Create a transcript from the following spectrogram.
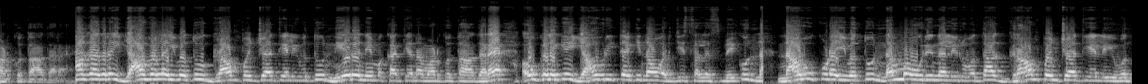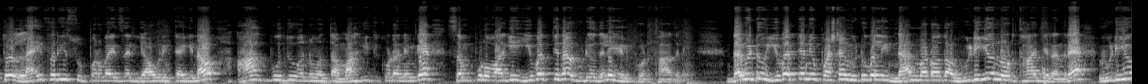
ಮಾಡ್ಕೋತಾ ಇದ್ದಾರೆ. ಹಾಗಾದ್ರೆ ಯಾವೆಲ್ಲ ಇವತ್ತು ಗ್ರಾಮ ಪಂಚಾಯತಿಯಲ್ಲಿ ಇವತ್ತು ನೇರ ನೇಮಕಾತಿಯನ್ನ ಮಾಡ್ಕೋತಾ ಇದ್ದಾರೆ? ಅವುಗಳಿಗೆ ಯಾವ ರೀತಿಯಾಗಿ ನಾವು ಅರ್ಜಿ ಸಲ್ಲಿಸಬೇಕು? ನಾವು ಕೂಡ ಇವತ್ತು ನಮ್ಮ ಊರಿನಲ್ಲಿರುವಂತಹ ಗ್ರಾಮ ಪಂಚಾಯತಿಯಲ್ಲಿ ಇವತ್ತು ಲೈಫರಿ ಸೂಪರ್ವೈಸರ್ ಯಾವ ರೀತಿಯಾಗಿ ನಾವು ಆಗ್ಬಹುದು ಅನ್ನುವಂತ ಮಾಹಿತಿ ಕೂಡ ನಿಮ್ಗೆ ಸಂಪೂರ್ಣವಾಗಿ ಇವತ್ತಿನ ವಿಡಿಯೋದಲ್ಲಿ ಹೇಳ್ಕೊಡ್ತಾ ಇದ್ದೀನಿ. ದಯವಿಟ್ಟು ಇವತ್ತೇ ನೀವು ಫಸ್ಟ್ ಟೈಮ್ ಯೂಟ್ಯೂಬ್ ಅಲ್ಲಿ ನಾನ್ ಮಾಡೋದ ವಿಡಿಯೋ ನೋಡ್ತಾ ಇದ್ದೀರಂದ್ರೆ ವಿಡಿಯೋ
